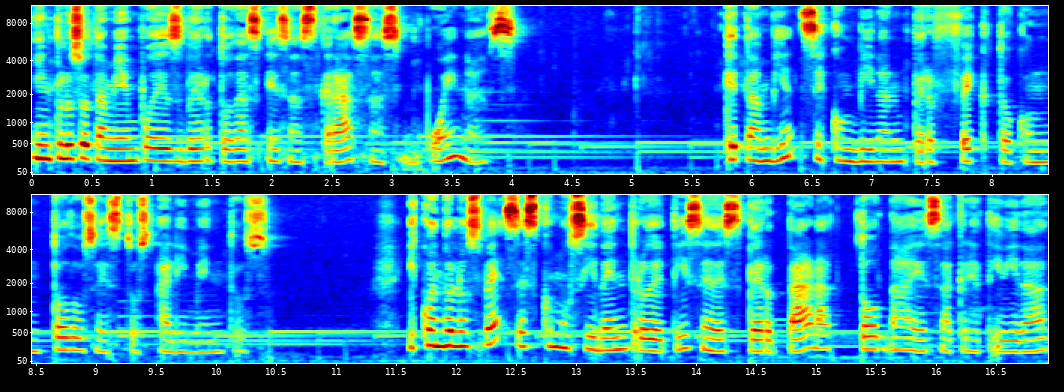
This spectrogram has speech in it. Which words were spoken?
Incluso también puedes ver todas esas grasas buenas que también se combinan perfecto con todos estos alimentos. Y cuando los ves es como si dentro de ti se despertara toda esa creatividad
